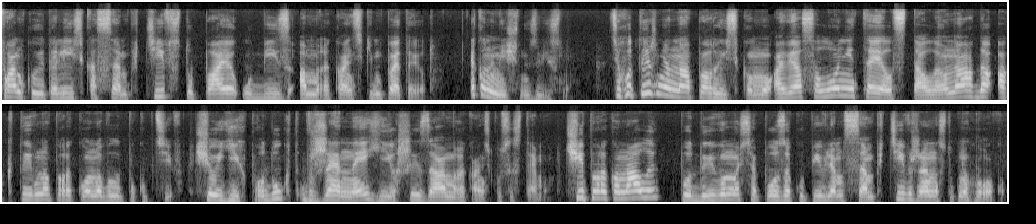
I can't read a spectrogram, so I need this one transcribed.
Франко-італійська СЕМПТІ вступає у бій з американським Петріот. Економічний, звісно. Цього тижня на паризькому авіасалоні Тейлс та Леонардо активно переконували покупців, що їх продукт вже не гірший за американську систему. Чи переконали? Подивимося по закупівлям СЕМПТІ вже наступного року.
